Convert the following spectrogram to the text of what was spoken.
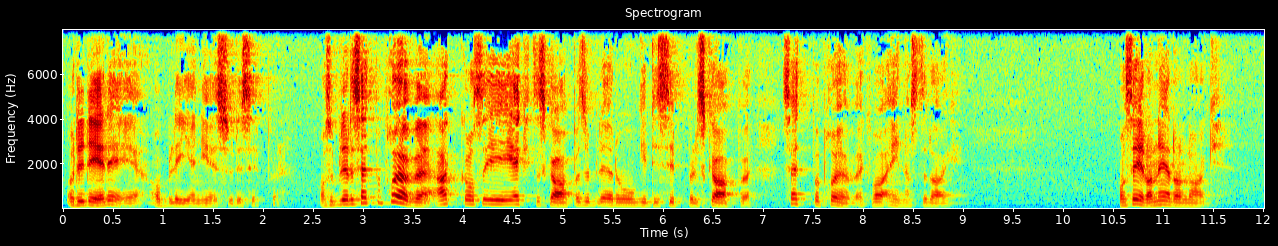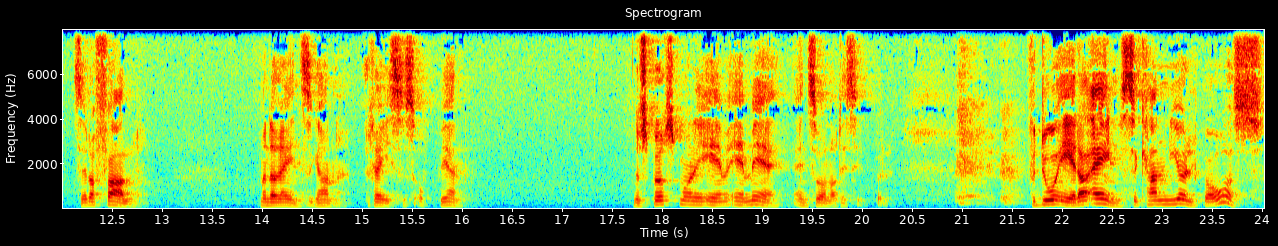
Og det er det det er å bli en Jesu disippel. Og så blir det sett på prøve. Akkurat som i ekteskapet, så blir det òg i disippelskapet sett på prøve hver eneste dag. Og så er det nederlag. Så er det fall. Men det er en som kan reises opp igjen. Når spørsmålet er er vi en sånn disippel. For da er det en som kan hjelpe oss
